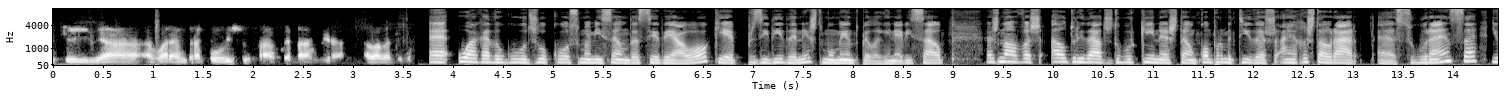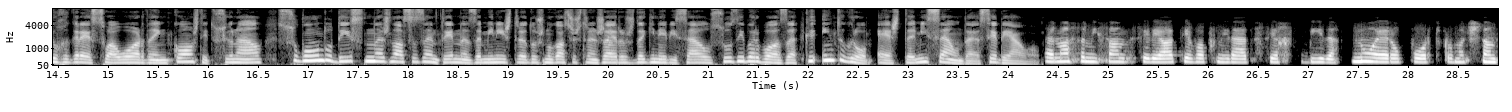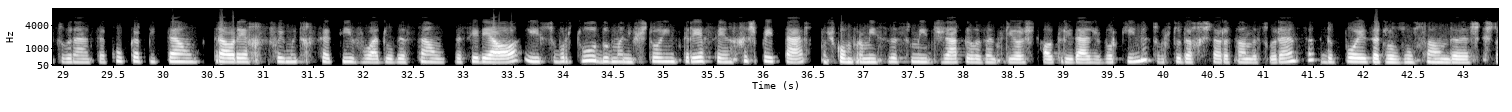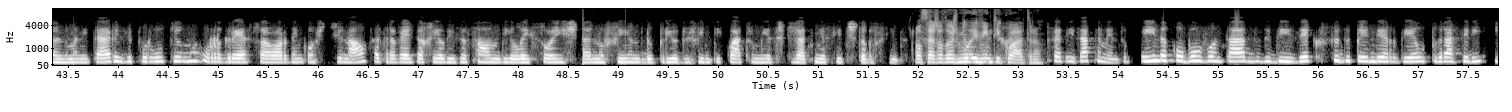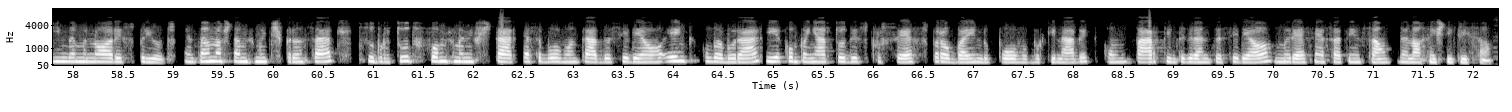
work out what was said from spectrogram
A Ouagadougou deslocou-se uma missão da CDAO, que é presidida neste momento pela Guiné-Bissau. As novas autoridades do Burkina estão comprometidas em restaurar a segurança e o regresso à ordem constitucional, segundo disse nas nossas antenas a ministra dos Negócios Estrangeiros da Guiné-Bissau, Suzy Barbosa, que integrou esta missão da CDAO. A nossa missão da CDAO teve a oportunidade de ser recebida no aeroporto por uma questão de segurança. O capitão Traoré foi muito receptivo à delegação da CDAO e, sobretudo, manifestou interesse em respeitar os compromissos assumidos já pelas anteriores autoridades de Burkina, sobretudo a restauração da segurança, depois a resolução das questões humanitárias e, por último, o regresso à ordem constitucional através da realização de eleições no fim do período dos 24 meses que já tinha sido estabelecido. Ou seja, 2024. Exatamente. Ainda com boa vontade de dizer que se depender dele poderá ser ainda menor esse período. Então nós estamos muito esperançados, sobretudo fomos manifestar essa boa vontade da CDAO em colaborar e acompanhar todo esse processo para o bem do povo burkinabé, que como parte integrante da CDAO merecem essa atenção da nossa instituição.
